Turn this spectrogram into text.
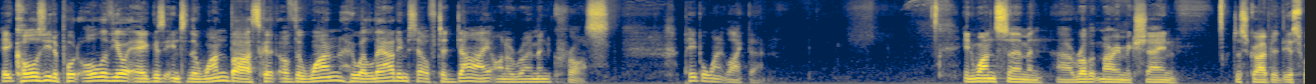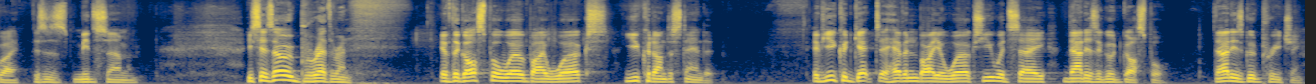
It calls you to put all of your eggs into the one basket of the one who allowed himself to die on a Roman cross. People won't like that. In one sermon, uh, Robert Murray M'Cheyne described it this way. This is mid sermon. He says, Oh, brethren, if the gospel were by works, you could understand it. If you could get to heaven by your works, you would say, That is a good gospel. That is good preaching.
